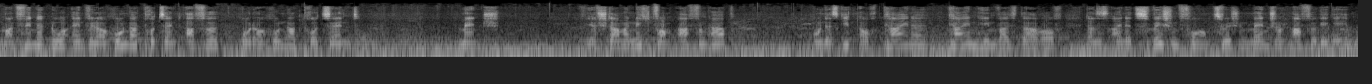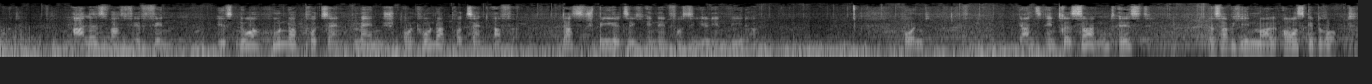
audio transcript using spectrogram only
Man findet nur entweder 100% Affe oder 100% Mensch. Wir stammen nicht vom Affen ab und es gibt auch keine, keinen Hinweis darauf, dass es eine Zwischenform zwischen Mensch und Affe gegeben hat. Alles, was wir finden, ist nur 100% Mensch und 100% Affe. Das spiegelt sich in den Fossilien wieder. Und ganz interessant ist, das habe ich Ihnen mal ausgedruckt,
